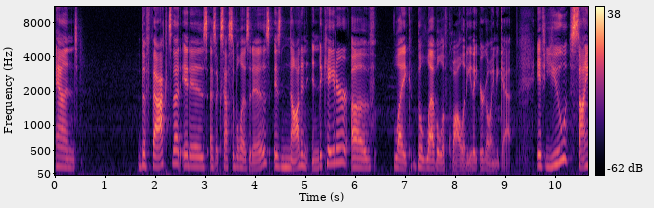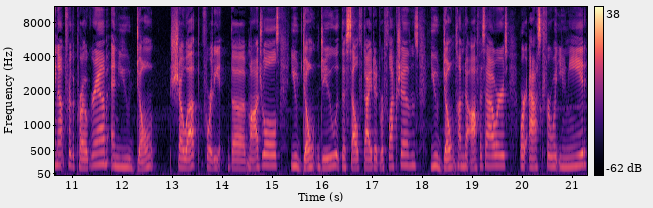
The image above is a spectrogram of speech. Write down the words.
And the fact that it is as accessible as it is is not an indicator of like the level of quality that you're going to get. If you sign up for the program and you don't show up for the the modules, you don't do the self-guided reflections, you don't come to office hours or ask for what you need,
